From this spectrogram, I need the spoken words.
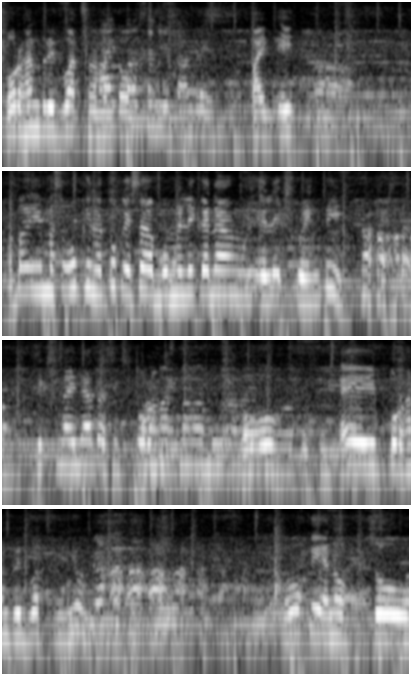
400 watts naman to. 5,800. 5.8. Ah, Aba, eh, mas okay na to kaysa bumili ka ng LX20. 6.9 yata, 6.4 para mas mga mura na Oo. Eh, 400 watts din yun. Okay, ano. So,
